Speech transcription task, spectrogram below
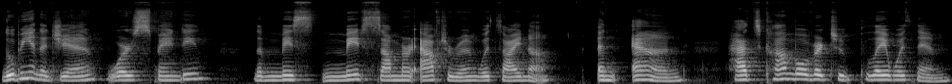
Ruby and Jane were spending the midsummer afternoon with Dinah, and Anne had come over to play with them.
